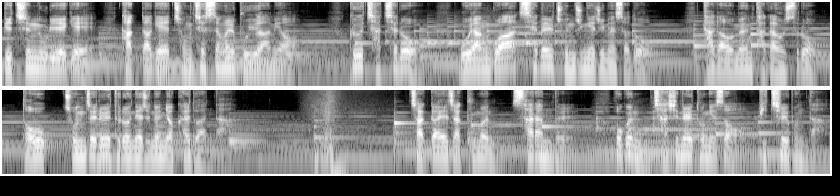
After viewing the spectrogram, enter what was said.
빛은 우리에게 각각의 정체성을 부여하며 그 자체로 모양과 색을 존중해주면서도 다가오면 다가올수록 더욱 존재를 드러내주는 역할도 한다. 작가의 작품은 사람들 혹은 자신을 통해서 빛을 본다.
